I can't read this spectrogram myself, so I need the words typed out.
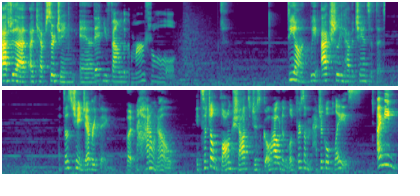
After that, I kept searching and. Then you found the commercial. Dion, we actually have a chance at this. That does change everything, but I don't know. It's such a long shot to just go out and look for some magical place. I mean,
